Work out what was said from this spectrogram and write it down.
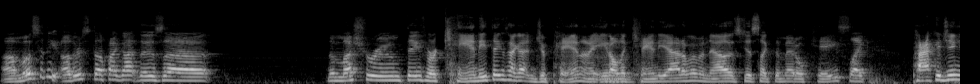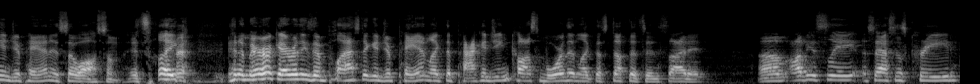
Uh, most of the other stuff I got, those uh, the mushroom things were candy things I got in Japan, and I ate all the Mhm. candy out of them, and now it's just like the metal case. Like, packaging in Japan is so awesome. It's like, in America, everything's in plastic. In Japan, like, the packaging costs more than, like, the stuff that's inside it. Um, obviously, Assassin's Creed.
